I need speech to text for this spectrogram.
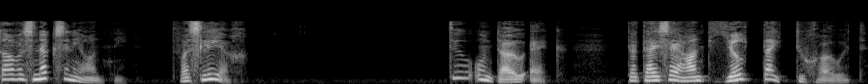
Daar was niks in die hand nie. Dit was leeg. Toe onthou ek dat hy sy hand heeltyd toegehou het.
